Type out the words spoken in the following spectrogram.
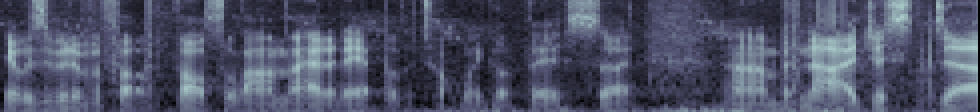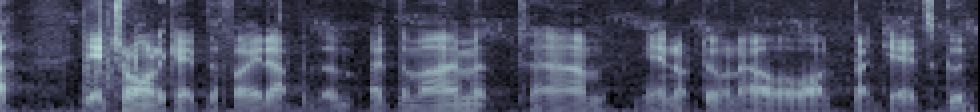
it was a bit of a false alarm. They had it out by the time we got there. So, um, but no, just uh, yeah, trying to keep the feed up at the at the moment. Um, yeah, not doing a hell of a lot, but yeah, it's good.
